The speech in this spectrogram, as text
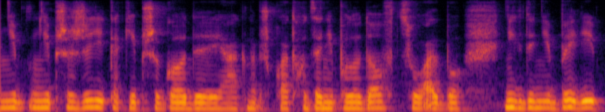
nie, nie przeżyli takiej przygody, jak na przykład chodzenie po lodowcu, albo nigdy nie byli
